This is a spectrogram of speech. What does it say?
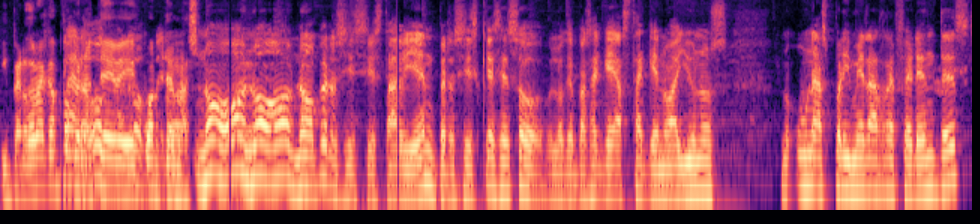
Y perdona, Campo, que Claro, no te claro, corte pero- más. No, no, no, pero sí, sí está bien, pero sí es que es eso. Lo que pasa es que hasta que no hay unos, unas primeras referentes,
